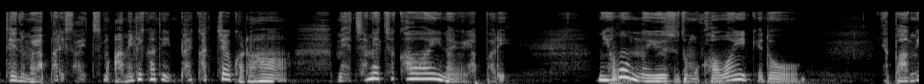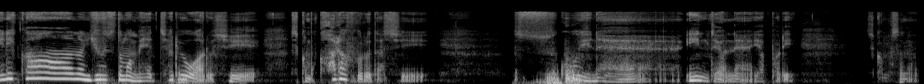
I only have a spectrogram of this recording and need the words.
っていうのもやっぱりさ、いつもアメリカでいっぱい買っちゃうから、めちゃめちゃ可愛いのよ、やっぱり。日本のユーズドも可愛いけど、やっぱアメリカのユーズドもめっちゃ量あるし、しかもカラフルだし、すごいね、いいんだよね、やっぱり。しかもその、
